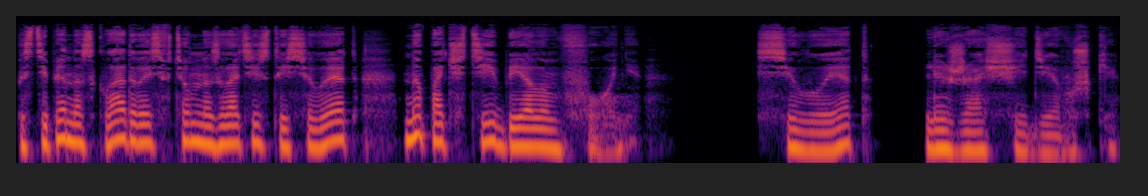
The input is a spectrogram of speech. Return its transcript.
постепенно складываясь в темно-золотистый силуэт на почти белом фоне. Силуэт лежащей девушки.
